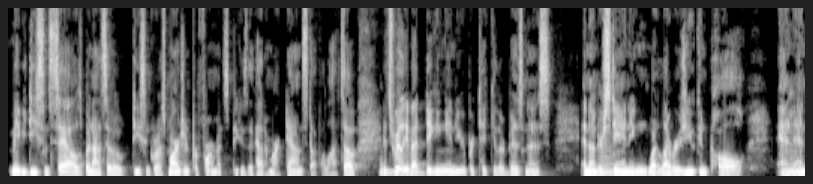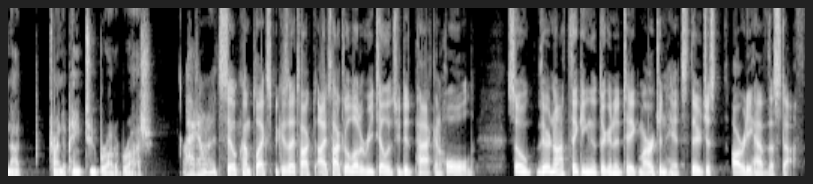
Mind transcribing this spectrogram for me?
maybe decent sales, but not so decent gross margin performance because they've had to mark down stuff a lot. So mm-hmm. it's really about digging into your particular business and mm-hmm. understanding mm-hmm. what levers you can pull and, and not trying to paint too broad a brush. I don't know. It's so complex because I talked I talked to a lot of retailers who did pack and hold so they're not thinking that they're going to take margin hits. They just already have the stuff.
